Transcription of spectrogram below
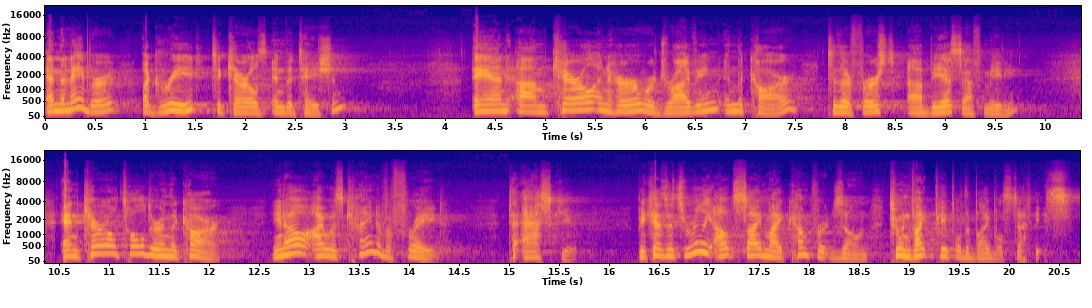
And the neighbor agreed to Carol's invitation. And um, Carol and her were driving in the car to their first uh, BSF meeting. And Carol told her in the car, You know, I was kind of afraid to ask you because it's really outside my comfort zone to invite people to Bible studies.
